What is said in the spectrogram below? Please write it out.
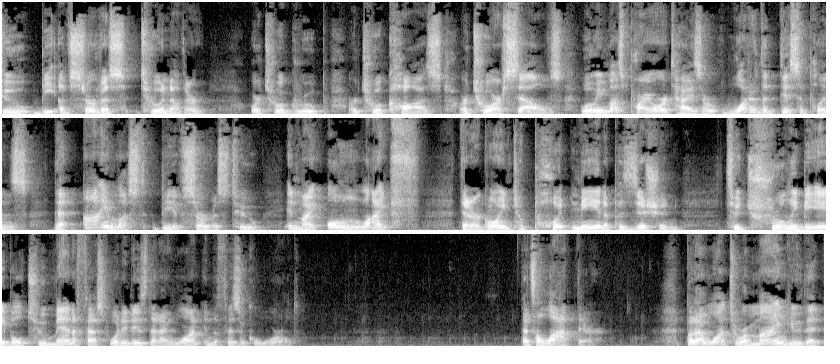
to be of service to another, or to a group, or to a cause, or to ourselves, what we must prioritize are what are the disciplines that I must be of service to in my own life that are going to put me in a position to truly be able to manifest what it is that I want in the physical world. That's a lot there. But I want to remind you that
